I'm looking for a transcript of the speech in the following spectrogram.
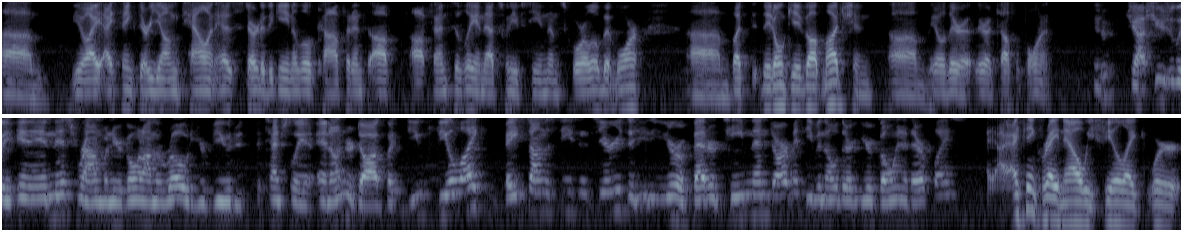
Um, you know, I, I think their young talent has started to gain a little confidence off offensively, and that's when you've seen them score a little bit more. Um, but they don't give up much, and um, you know they're they're a tough opponent. Josh, usually in, in, this round, when you're going on the road, you're viewed as potentially an underdog. But do you feel like, based on the season series, that you're a better team than Dartmouth, even though you're going to their place? I think right now we feel like we're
